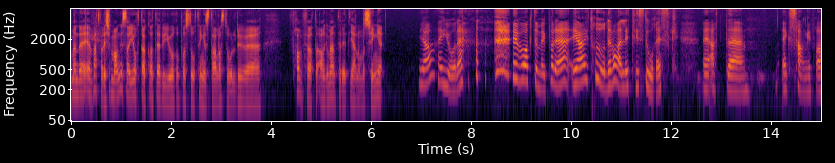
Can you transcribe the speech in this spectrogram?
men det er i hvert fall ikke mange som har gjort akkurat det du gjorde på Stortingets talerstol. Du eh, framførte argumentet ditt gjennom å synge. Ja, jeg gjorde det. Jeg vågte meg på det. Ja, jeg tror det var litt historisk eh, at eh, jeg sang fra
